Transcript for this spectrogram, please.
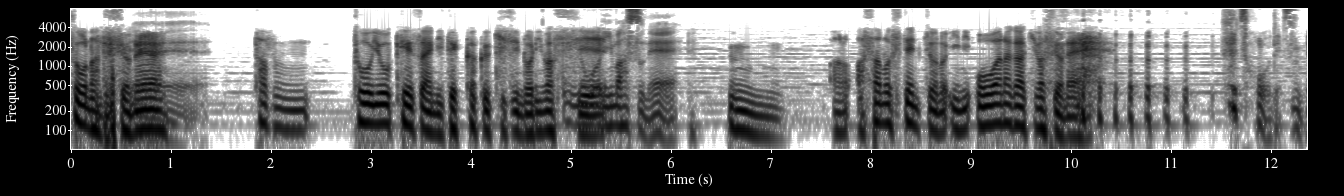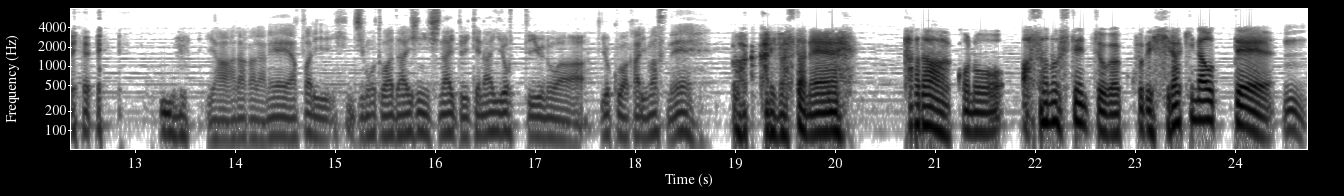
そうなんですよね。え多分、東洋経済にでっかく記事載りますし、ー乗りますね。うん。あの、浅野支店長の胃に大穴が開きますよね。そうですね。うんいやーだからね、やっぱり地元は大事にしないといけないよっていうのはよくわかりますね。わかりましたね。ただ、この浅野支店長がここで開き直って、うん。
